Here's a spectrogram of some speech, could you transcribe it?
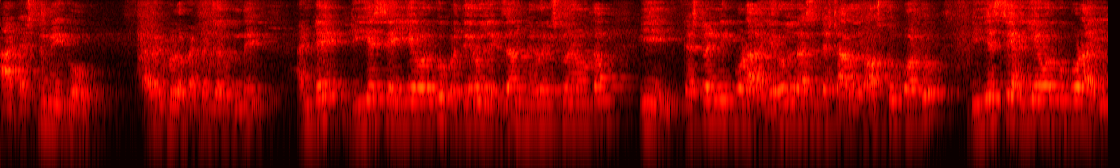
ఆ టెస్ట్ మీకు అవైలబుల్లో పెట్టడం జరుగుతుంది. అంటే డిఎస్సి అయ్యే వరకు ప్రతిరోజు ఎగ్జామ్స్ నిర్వహిస్తూనే ఉంటాం. ఈ టెస్ట్లన్నీ కూడా ఏ రోజు రాసిన టెస్ట్ ఆ రోజు రాస్తూ పాటు డిఎస్సి అయ్యే వరకు కూడా ఈ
